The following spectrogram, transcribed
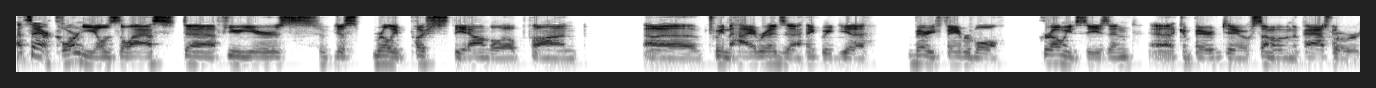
I'd say our corn yields the last uh, few years have just really pushed the envelope on uh, between the hybrids, and I think we get a very favorable growing season uh, compared to some of them in the past where we're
